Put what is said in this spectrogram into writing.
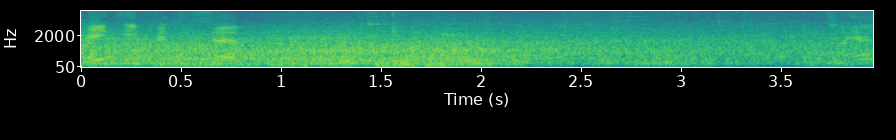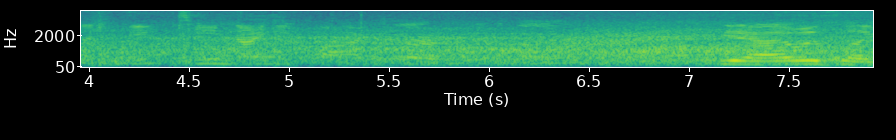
1857. I had an 1895 yeah, it was like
